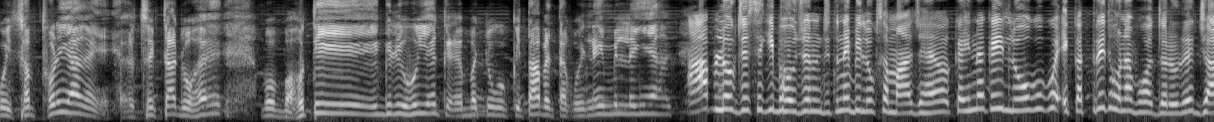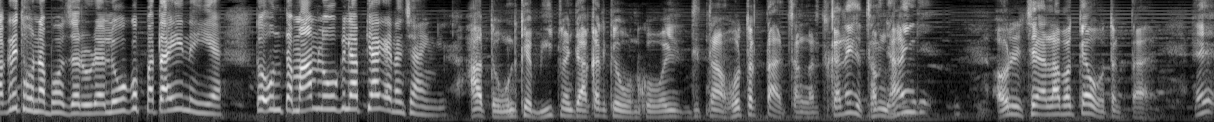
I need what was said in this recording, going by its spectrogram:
कोई सब थोड़ी आ गए। शिक्षा जो है वो बहुत ही गिरी हुई है कि बच्चों को किताबें तक कोई नहीं मिल रही हैं आप लोग जैसे कि बहुजन जितने भी लोग समाज हैं कहीं ना कहीं लोगों को एकत्रित होना बहुत ज़रूरी है जागृत होना बहुत ज़रूरी है लोगों को पता ही नहीं है। तो उन तमाम लोगों के लिए आप क्या कहना चाहेंगे? हाँ तो उनके बीच में जाकर के उनको वही जितना हो सकता है संघर्ष करेंगे समझाएँगे। और इससे अलावा क्या हो सकता है? हैं?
